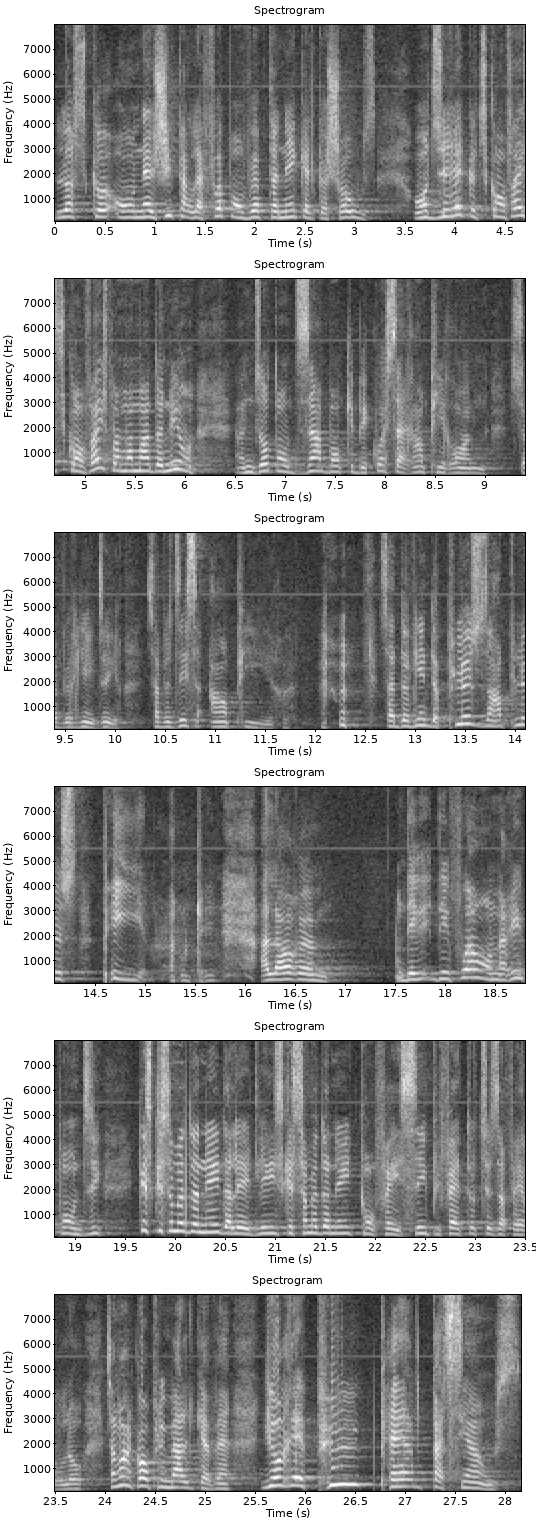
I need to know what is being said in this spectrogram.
lorsqu'on agit par la foi et on veut obtenir quelque chose? On dirait que tu confesses, tu confesses, puis à un moment donné, à nous autres, on disait, bon québécois, ça rempironne. Ça veut rien dire. Ça veut dire ça empire. ça devient de plus en plus pire. OK? Alors, euh, Des, fois, on arrive et on dit Qu'est-ce que ça m'a donné d'aller à l'église? Qu'est-ce que ça m'a donné de confesser puis faire toutes ces affaires-là? Ça va encore plus mal qu'avant. Il aurait pu perdre patience.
